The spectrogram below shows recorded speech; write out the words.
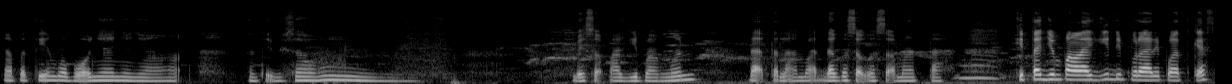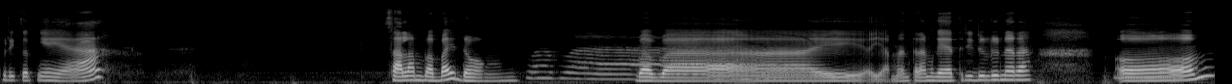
Yang penting boboknya nyenyak nanti bisa hmm, besok pagi bangun ndak terlambat dah gosok-gosok mata. Kita jumpa lagi di Purari Podcast berikutnya ya. Salam bye bye dong. Bye bye bye bye ya mantra Gayatri dulu Nara. Om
